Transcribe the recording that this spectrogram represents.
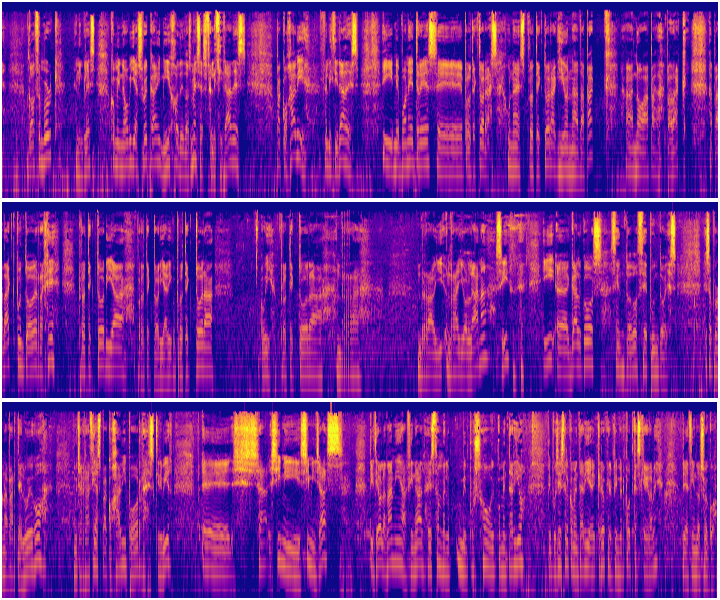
Gothenburg, en inglés, con mi novia sueca y mi hijo de dos meses. Felicidades, Paco Javi, felicidades. Y me pone tres eh, protectoras. Una es protectora-adapac, ah, no, apa- apadac, apadac.org, protectoria, protectoria, digo, protectora, uy, protectora... ra- Ray- Rayolana, sí, y eh, galgos112.es. Eso por una parte. Luego, muchas gracias Paco Javi por escribir. Eh, Shimi, Shimi Jazz dice: Hola Dani, al final, esto me, lo- me puso el comentario, me pusiste el comentario, eh, creo que el primer podcast que grabé de Haciendo el Sueco.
